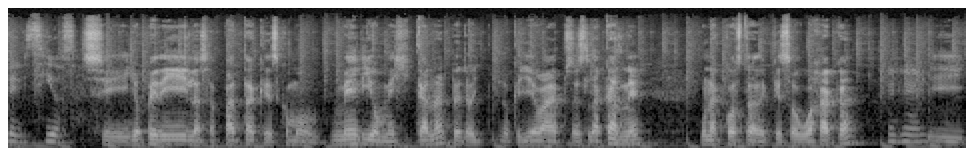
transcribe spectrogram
deliciosa. Sí, yo pedí la zapata que es como medio mexicana, pero lo que lleva pues, es la carne, una costra de queso Oaxaca y,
